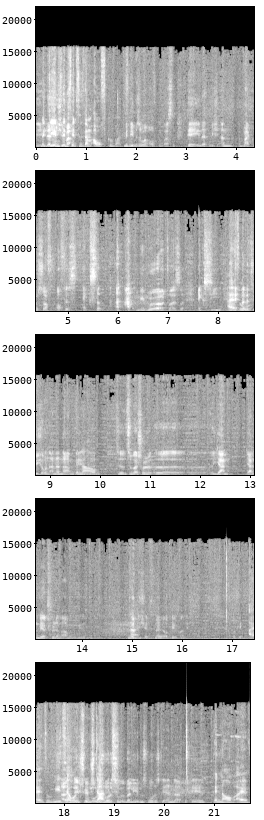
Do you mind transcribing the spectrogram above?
Mit dem sind immer, wir zusammen aufgewachsen. mit dem ist so. immer aufgewachsen, der erinnert mich an Microsoft Office Excel. Wie Word, weißt du? Exil. Also- Hätte man natürlich auch einen anderen Namen Genau. können. So, zum Beispiel äh, äh, Jan. Jan wäre ein schöner Name gewesen. Nein. ich jetzt, ne? Okay, war nicht. Okay. Also, wie ist Also der unschön Stand? wurde zum Überlebensmodus geändert, okay. Genau, also.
